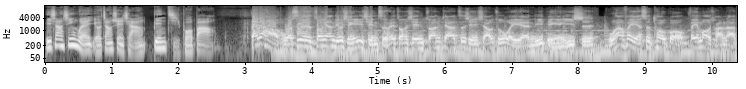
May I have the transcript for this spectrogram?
以上新闻由张顺祥编辑播报。大家好，我是中央流行疫情指挥中心专家咨询小组委员李炳云医师。武汉肺炎是透过飞沫传染，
